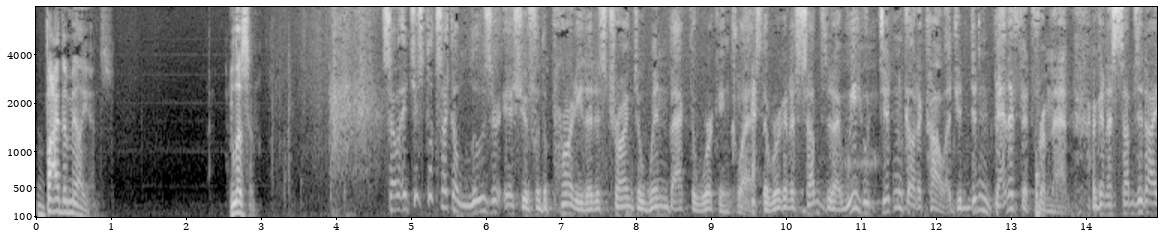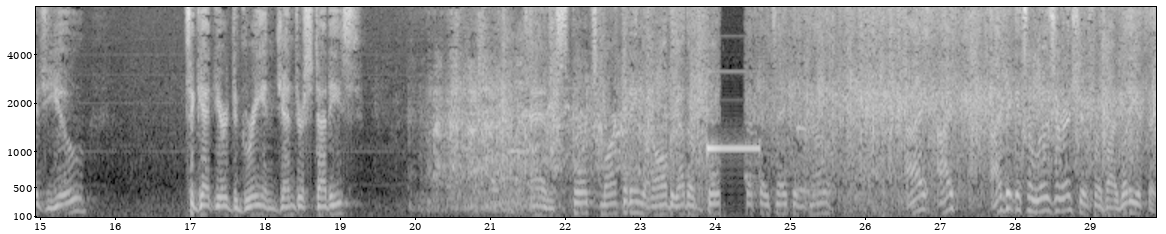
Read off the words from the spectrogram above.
by the millions. Listen. So it just looks like a loser issue for the party that is trying to win back the working class, that we're going to subsidize. We who didn't go to college and didn't benefit from that are going to subsidize you to get your degree in gender studies and sports marketing and all the other bull that they take in college. I, I, I think it's a loser issue for Biden. What do you think?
